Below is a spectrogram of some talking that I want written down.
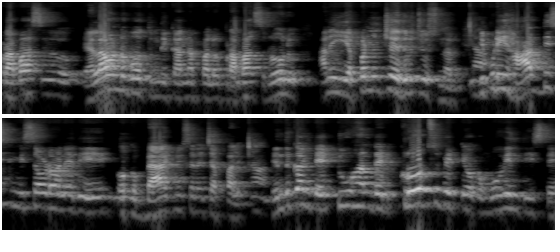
ప్రభాస్ ఎలా ఉండబోతుంది కన్నప్పలో ప్రభాస్ రోలు అని ఎప్పటి నుంచో ఎదురు చూస్తున్నారు. ఇప్పుడు ఈ హార్డ్ డిస్క్ మిస్ అవ్వడం అనేది ఒక బ్యాడ్ న్యూస్ అనే చెప్పాలి. ఎందుకంటే టూ హండ్రెడ్ క్రోడ్స్ పెట్టి ఒక మూవీని తీస్తే.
